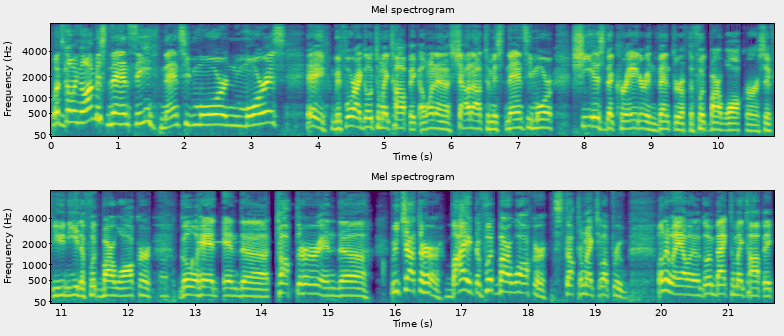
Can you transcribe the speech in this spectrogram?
What's going on, Miss Nancy? Nancy Moore Morris? Hey, before I go to my topic, I want to shout out to Miss Nancy Moore. She is the creator, inventor of the footbar walker. So if you need a footbar walker, go ahead and, uh, talk to her and, uh, reach out to her. Buy it, the footbar walker. It's Dr. Mike to approve. Well, anyway, I'm going back to my topic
